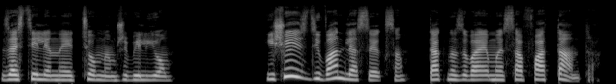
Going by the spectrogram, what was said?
застеленная темным же бельем. Еще есть диван для секса, так называемая софа-тантра.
